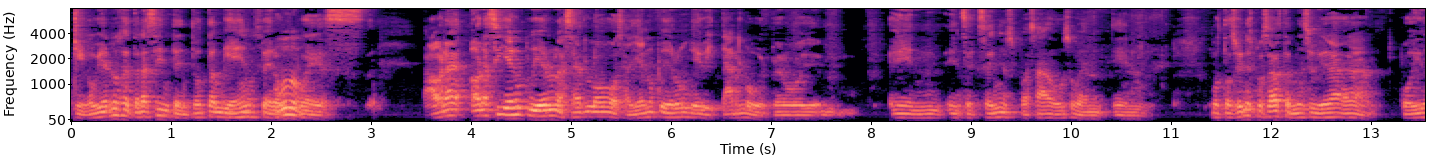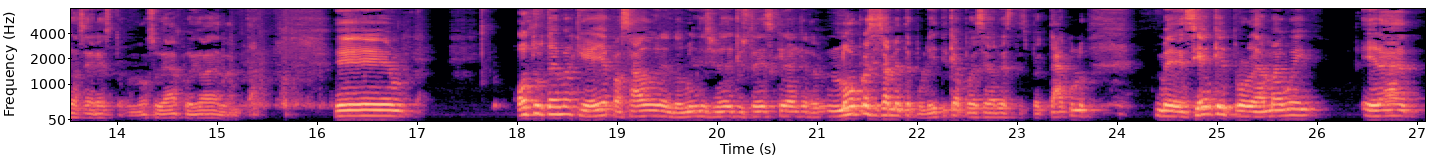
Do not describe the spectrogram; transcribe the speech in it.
que gobiernos atrás se intentó también, No se pero pudo. pues ahora, ahora sí ya no pudieron hacerlo, o sea, ya no pudieron evitarlo, güey, pero en, en, en sexenios pasados o en, en votaciones pasadas también se hubiera podido hacer esto, no se hubiera podido adelantar. Eh, otro tema que haya pasado en el 2019 que ustedes crean que no precisamente política, puede ser este espectáculo. Me decían que el programa, güey, era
